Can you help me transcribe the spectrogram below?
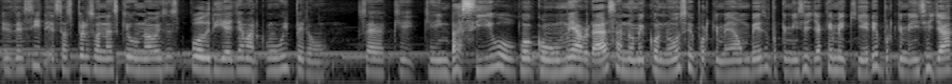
Es decir, esas personas que uno a veces podría llamar como, uy, pero o sea, que, invasivo, como me abraza, no me conoce, porque me da un beso, porque me dice ya que me quiere, porque me dice ya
